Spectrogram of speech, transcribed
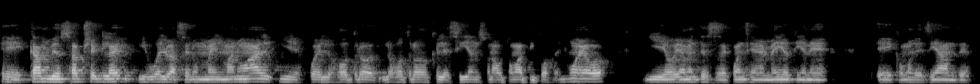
eh, cambio subject line y vuelve a ser un mail manual y después los otros, los otros dos que le siguen son automáticos de nuevo y obviamente esa secuencia en el medio tiene, eh, como les decía antes,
